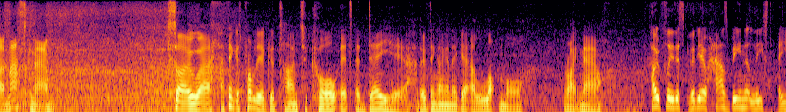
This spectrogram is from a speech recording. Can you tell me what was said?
a mask now so uh, I think it's probably a good time to call it a day here. I don't think I'm going to get a lot more right now. Hopefully this video has been at least a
